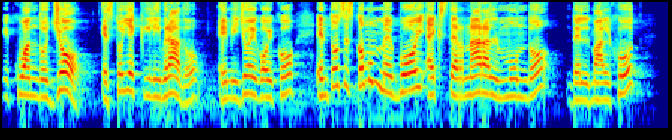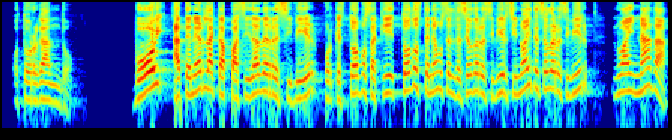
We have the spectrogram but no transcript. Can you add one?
que cuando yo estoy equilibrado en mi yo egoico, entonces ¿cómo me voy a externar al mundo? del Malhut otorgando. Voy a tener la capacidad de recibir, porque estamos aquí, todos tenemos el deseo de recibir. Si no hay deseo de recibir, no hay nada.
